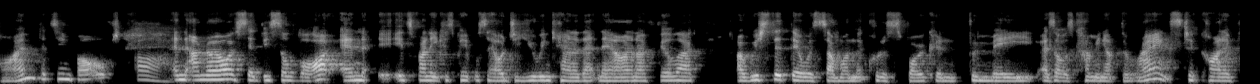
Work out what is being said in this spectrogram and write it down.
time that's involved. Oh. And I know I've said this a lot, and it's funny because people say, Oh, do you encounter that now? And I feel like I wish that there was someone that could have spoken for me as I was coming up the ranks to kind of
